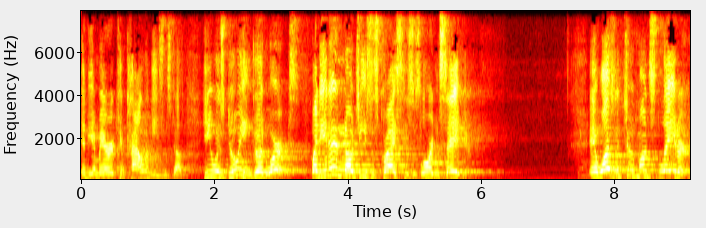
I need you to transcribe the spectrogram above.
in the American colonies and stuff. He was doing good works, but he didn't know Jesus Christ as his Lord and Savior. It wasn't two months later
